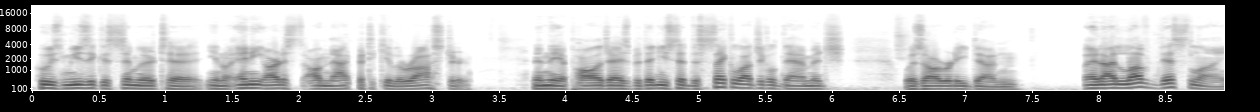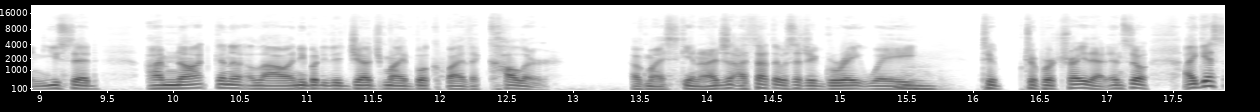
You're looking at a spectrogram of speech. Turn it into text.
whose music is similar to you know any artist on that particular roster." And then they apologized, but then you said the psychological damage was already done and I loved this line. You said, "I'm not going to allow anybody to judge my book by the color of my skin." And I just I thought that was such a great way mm. to to portray that. And so I guess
